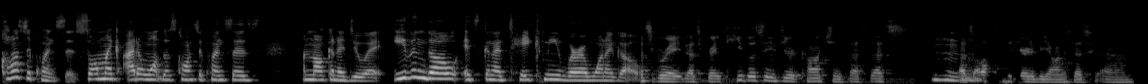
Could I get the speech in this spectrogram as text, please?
consequences. So I'm like, I don't want those consequences. I'm not going to do it, even though it's going to take me where I want to go. That's great. That's great. Keep listening to your conscience. That's, that's, mm-hmm. that's awesome to hear, to be honest. That's, um,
